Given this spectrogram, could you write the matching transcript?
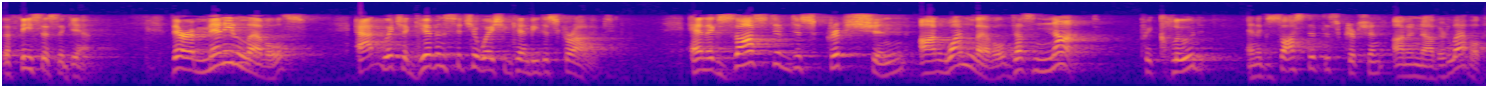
The thesis again. There are many levels at which a given situation can be described. An exhaustive description on one level does not preclude an exhaustive description on another level.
